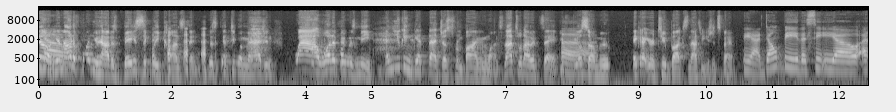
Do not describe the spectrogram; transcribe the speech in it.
no, the amount of fun you have is basically constant. you just get to imagine, wow, what if it was me? And you can get that just from buying one. So that's what I would say. If you uh, feel so uh-huh. moved take out your two bucks and that's what you should spend. Yeah, don't be the CEO uh,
